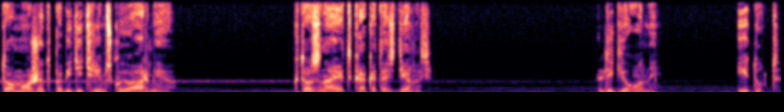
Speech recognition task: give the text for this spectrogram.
Кто может победить римскую армию? Кто знает, как это сделать? легионы идут.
